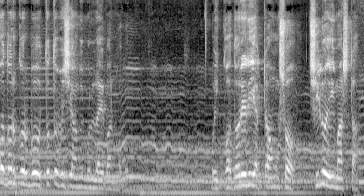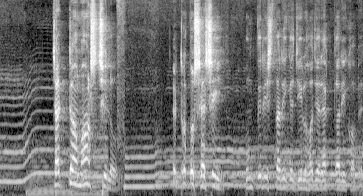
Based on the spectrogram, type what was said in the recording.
কদর করব, তত বেশি আমি মূল্যায়বান হব। ওই কদরেরই একটা অংশ ছিল এই মাসটা। চারটা মাস ছিল। এটা তো শেষেই। উনত্রিশ তারিখে জিল হজের এক তারিখ হবে।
